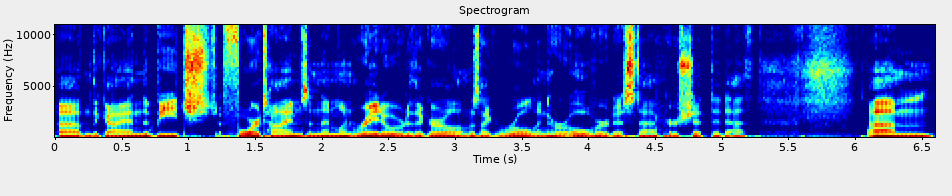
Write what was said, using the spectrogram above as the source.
um, the guy on the beach four times and then went right over to the girl and was like rolling her over to stab her shit to death. Um,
